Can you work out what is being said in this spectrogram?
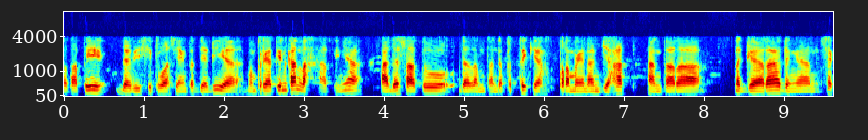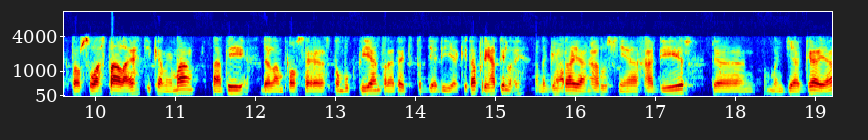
tetapi dari situasi yang terjadi ya memprihatinkan lah, artinya ada satu dalam tanda petik ya permainan jahat antara negara dengan sektor swasta lah ya, jika memang nanti dalam proses pembuktian ternyata itu terjadi ya. Kita prihatin lah ya negara yang harusnya hadir dan menjaga ya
